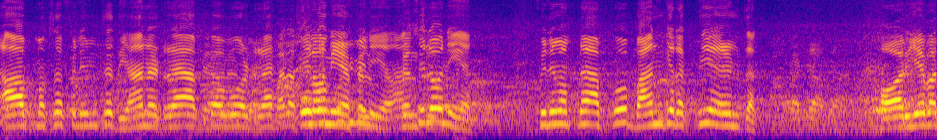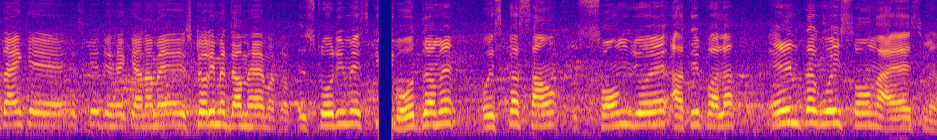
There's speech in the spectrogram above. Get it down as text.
آپ مقصد فلم سے دھیان ہٹ رہا ہے آپ کا وہ ہٹ رہا ہے۔ مطلب سلو نہیں ہے فلم ہاں، اپنے آپ کو باندھ کے رکھتی ہے اینڈ تک۔ اچھا، اچھا۔ اور یہ بتائیں کہ اس کے جو ہے کیا نام ہے اسٹوری میں دم ہے مطلب؟ اسٹوری میں اس کی بہت دم ہے اور اس کا سانگ جو ہے عاطف والا اینڈ تک وہی سانگ آیا ہے اس میں۔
